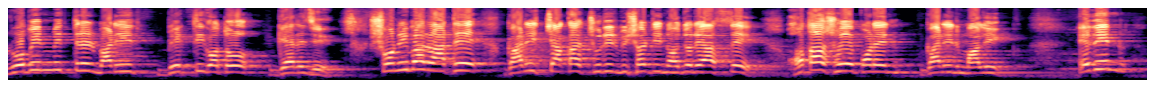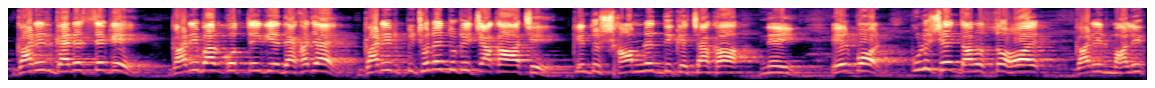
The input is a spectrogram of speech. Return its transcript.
রবীন মিত্রের বাড়ির ব্যক্তিগত গ্যারেজে। শনিবার রাতে গাড়ির চাকা চুরির বিষয়টি নজরে আসতে হতাশ হয়ে পড়েন গাড়ির মালিক। এদিন গাড়ির গ্যারেজ থেকে গাড়ি বার করতে গিয়ে দেখা যায় গাড়ির পিছনের দুটি চাকা আছে, কিন্তু সামনের দিকে চাকা নেই। এরপর পুলিশের দ্বারস্থ হয় গাড়ির মালিক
